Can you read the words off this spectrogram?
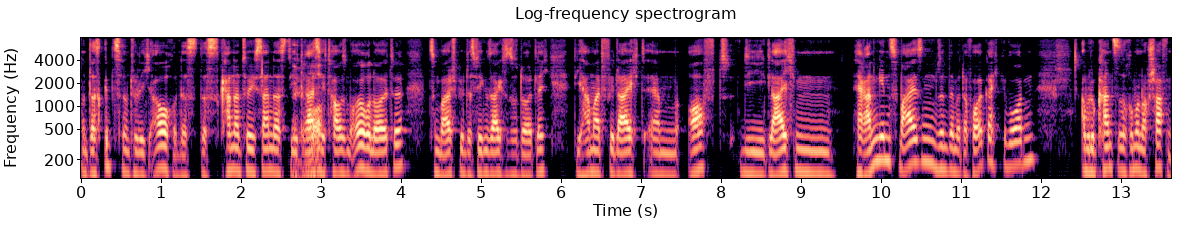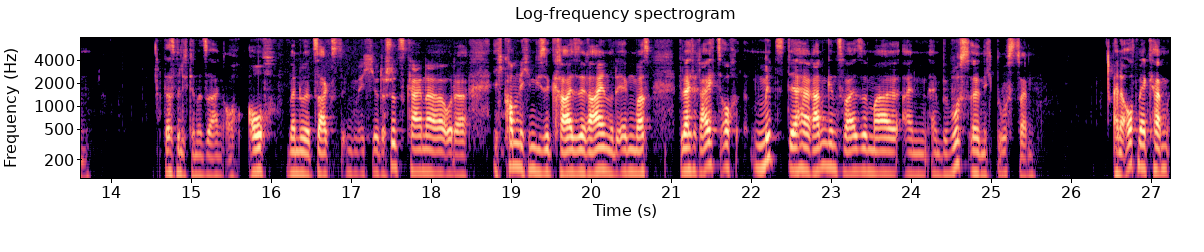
Und das gibt es natürlich auch. Und das, das kann natürlich sein, dass die ja. 30.000 Euro Leute, zum Beispiel, deswegen sage ich das so deutlich, die haben halt vielleicht ähm, oft die gleichen Herangehensweisen, sind damit erfolgreich geworden, aber du kannst es auch immer noch schaffen. Das will ich damit sagen. Auch, auch wenn du jetzt sagst, ich unterstütze keiner oder ich komme nicht in diese Kreise rein oder irgendwas. Vielleicht reicht es auch mit der Herangehensweise mal ein, ein Bewusstsein, äh, nicht Bewusstsein, eine Aufmerksam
